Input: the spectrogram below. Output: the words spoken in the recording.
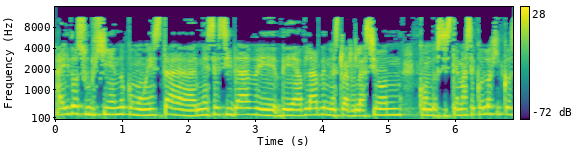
ha ido surgiendo como esta necesidad de, hablar de nuestra relación con los sistemas ecológicos.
